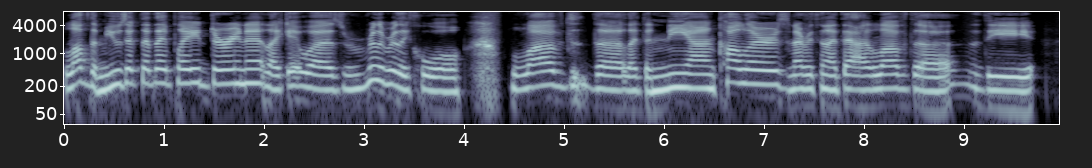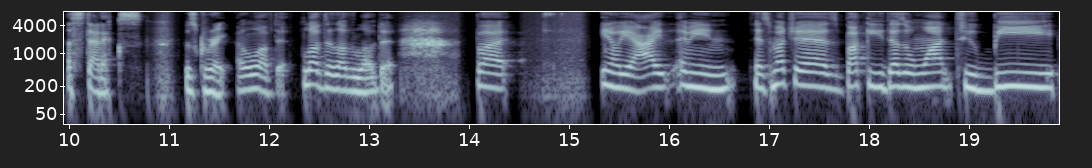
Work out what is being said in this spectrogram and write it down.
Love the music that they played during it. Like, it was really, really cool. Loved the like the neon colors and everything like that. I love the, the, aesthetics it was great i loved it loved it loved it loved it but you know yeah i i mean as much as Bucky doesn't want to be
